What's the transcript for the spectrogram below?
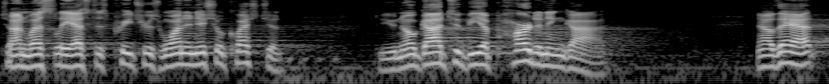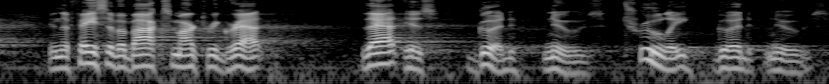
John Wesley asked his preachers one initial question Do you know God to be a pardoning God? Now, that, in the face of a box marked regret, that is good news, truly good news.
